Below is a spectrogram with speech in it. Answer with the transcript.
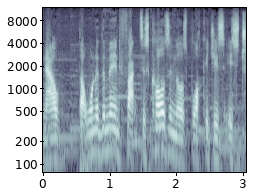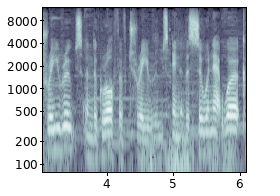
now that one of the main factors causing those blockages is tree roots and the growth of tree roots into the sewer network.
